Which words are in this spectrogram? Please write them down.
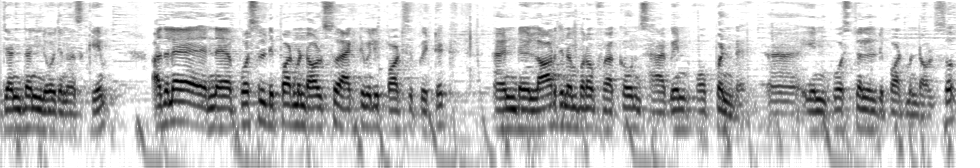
Jan Dhan Yojana scheme அதில் postal department also actively participated and large number of accounts have been opened in postal department also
